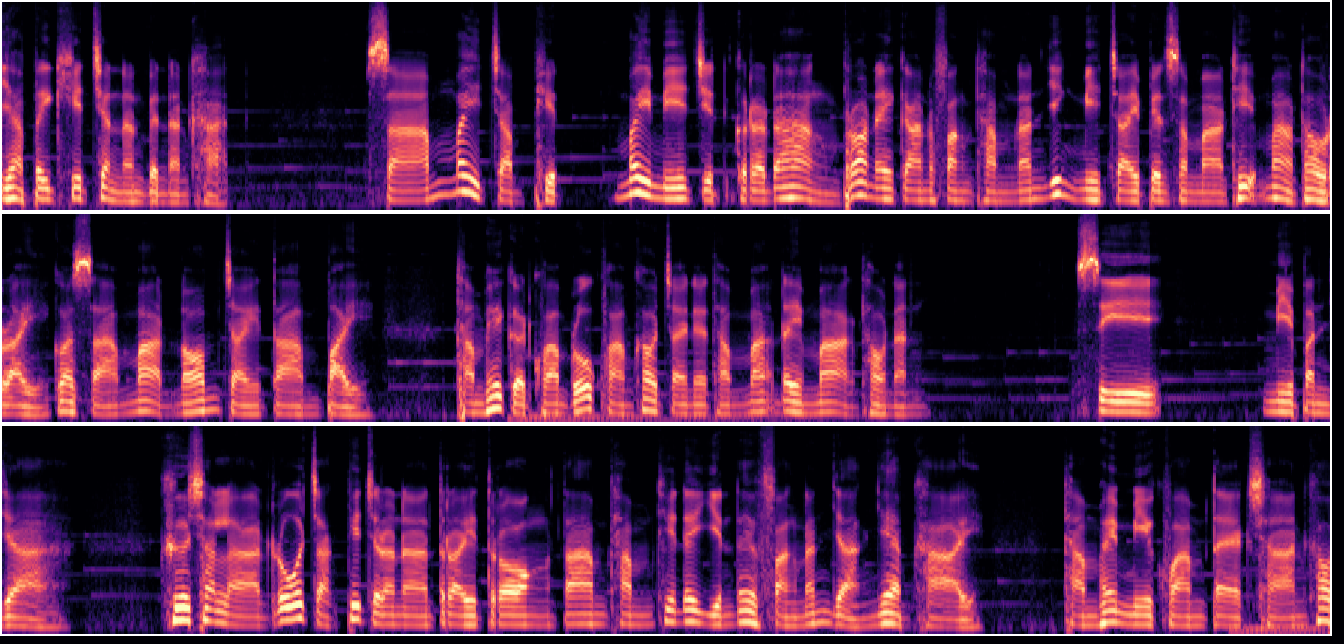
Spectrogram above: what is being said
อย่าไปคิดเช่นนั้นเป็นอันขาด 3. ไม่จับผิดไม่มีจิตกระด้าง เพราะในการฟังธรรมนั้นยิ่งมีใจเป็นสมาธิมากเท่าไหร่ ก็สามารถน้อมใจตามไปทำให้เกิดความรู้ความเข้าใจในธรรมะได้มากเท่านั้น 4. มีปัญญา คือฉลาดรู้จักพิจารณาไตรตรองตามธรรมที่ได้ยินได้ฟังนั้นอย่างแยบคาย ทำให้มีความแตกฉานเข้า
